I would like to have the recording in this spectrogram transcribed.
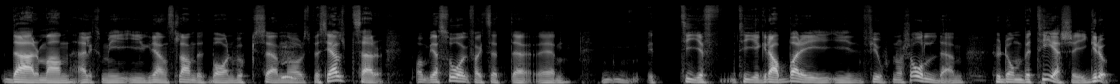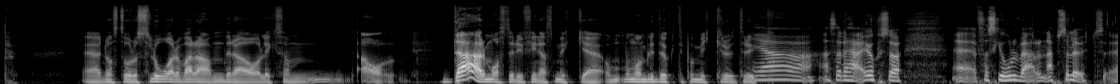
Där man är liksom i, i gränslandet barn, vuxen och speciellt så här, jag såg faktiskt ett, eh, eh, tio, tio grabbar i, i 14-årsåldern, hur de beter sig i grupp. Eh, de står och slår varandra och liksom, ja, där måste det finnas mycket, om, om man blir duktig på mikrouttryck. Ja, alltså det här är också eh, för skolvärlden, absolut. Eh,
